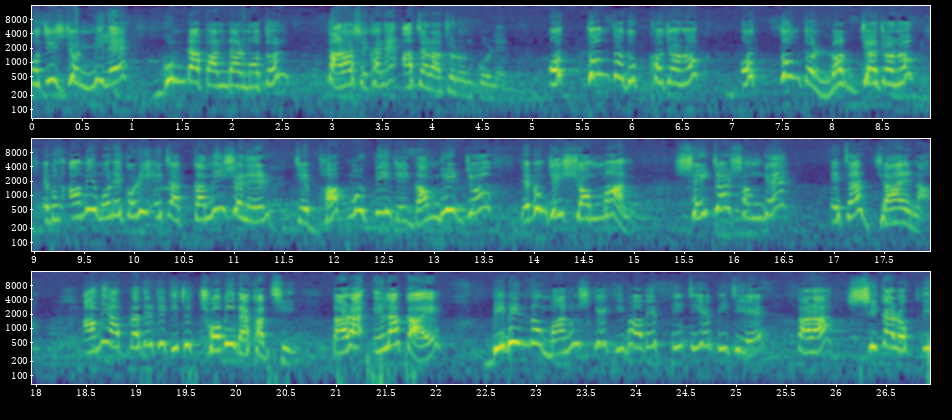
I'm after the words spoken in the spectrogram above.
পঁচিশ জন মিলে গুন্ডা পান্ডার মতন তারা সেখানে আচার আচরণ করলেন। অত্যন্ত দুঃখজনক অত্যন্ত লজ্জাজনক এবং আমি মনে করি এটা কমিশনের যে ভাবমূর্তি, যে গাম্ভীর্য এবং যে সম্মান, সেইটার সঙ্গে এটা যায় না। আমি আপনাদেরকে কিছু ছবি দেখাচ্ছি। তারা এলাকায় বিভিন্ন মানুষকে কীভাবে পিটিয়ে পিটিয়ে তারা স্বীকারোক্তি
